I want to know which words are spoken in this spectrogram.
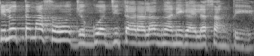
तिलोत्तमासह जग्गूआजी ताराला गाणे गायला सांगते.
